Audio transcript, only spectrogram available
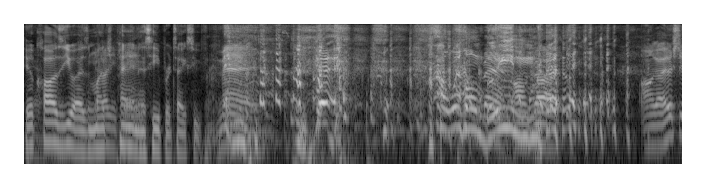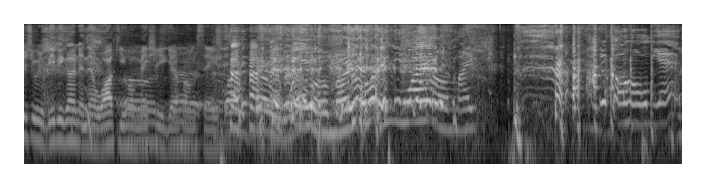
He'll cause you as much pain think? as he protects you from. Man, I went home bleeding. oh god, oh god, he'll shoot you with a BB gun and then walk you home, make sure you get oh, home safe. Oh, Mike. What, Mike? you go home yet?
